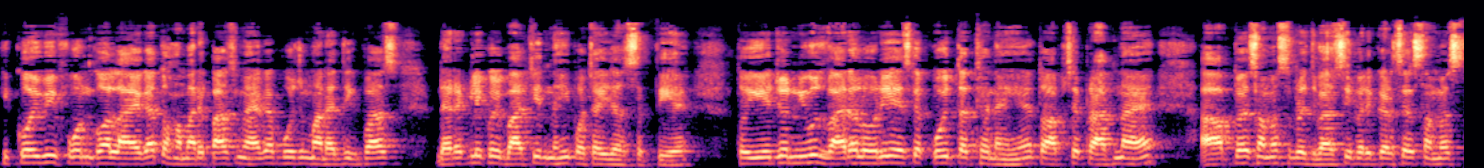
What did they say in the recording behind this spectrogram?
कि कोई भी फ़ोन कॉल आएगा तो हमारे पास में आएगा पूज्य महाराज जी के पास डायरेक्टली कोई बातचीत नहीं पहुंचाई जा सकती है। तो ये जो न्यूज़ वायरल हो रही है, इसका कोई तथ्य नहीं है। तो आपसे प्रार्थना है, आप समस्त ब्रजवासी परिकर से, समस्त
